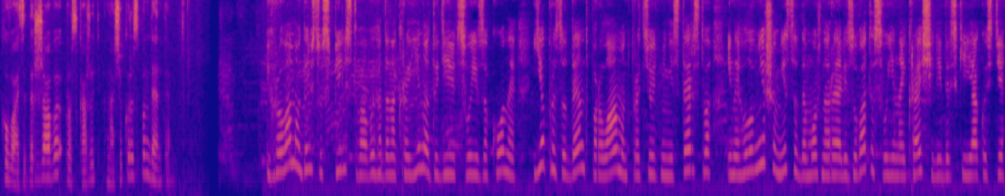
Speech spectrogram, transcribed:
ковазі держави розкажуть наші кореспонденти. Ігрова модель суспільства, вигадана країна, де діють свої закони. Є президент, парламент, працюють міністерства і найголовніше місце, де можна реалізувати свої найкращі лідерські якості.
